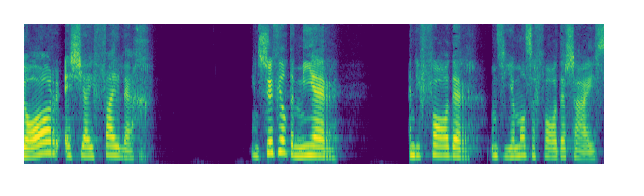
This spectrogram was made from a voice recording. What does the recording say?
Daar is jy veilig. En soveel te meer in die Vader, ons hemelse Vader se huis.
